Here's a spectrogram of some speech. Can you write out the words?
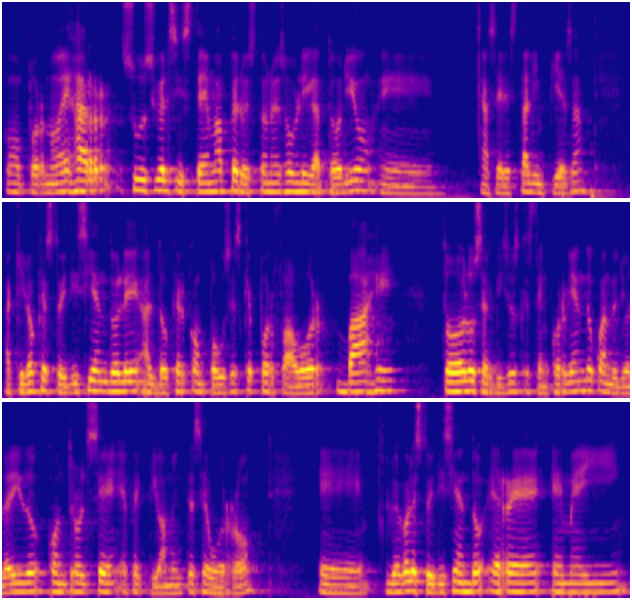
Como por no dejar sucio el sistema, pero esto no es obligatorio eh, hacer esta limpieza. Aquí lo que estoy diciéndole al Docker Compose es que por favor baje todos los servicios que estén corriendo. Cuando yo le he dado control C, efectivamente se borró. Eh, luego le estoy diciendo RMI,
